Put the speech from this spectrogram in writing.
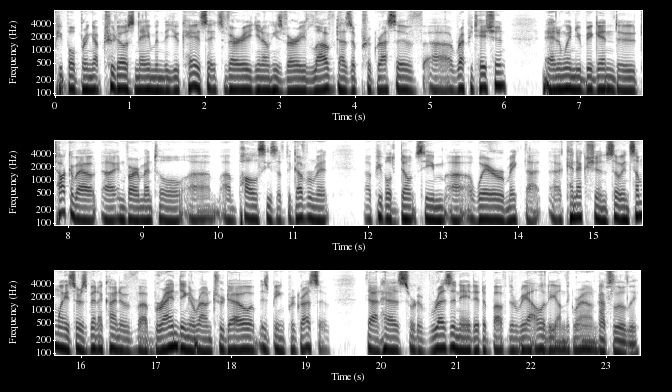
people bring up Trudeau's name in the UK. It's it's very you know he's very loved as a progressive reputation. And when you begin to talk about uh, environmental um, uh, policies of the government, uh, people don't seem uh, aware or make that uh, connection. So, in some ways, there's been a kind of uh, branding around Trudeau as being progressive that has sort of resonated above the reality on the ground. Absolutely.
